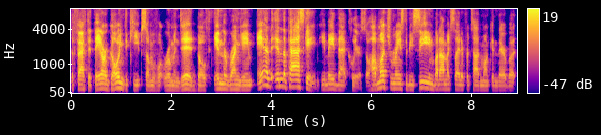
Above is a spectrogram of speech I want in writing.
the fact that they are going to keep some of what Roman did, both in the run game and in the pass game. He made that clear. So how much remains to be seen, but I'm excited for Todd Monken there. But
